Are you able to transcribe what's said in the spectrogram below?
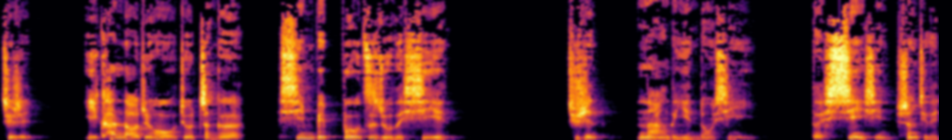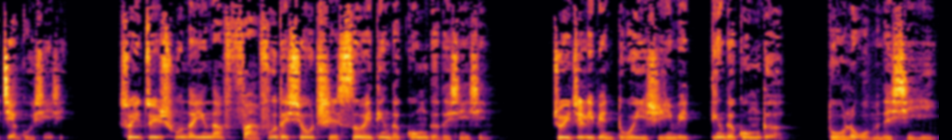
就是一看到之后就整个心被不由自主的吸引。就是那样的引动心意的信心升起的坚固信心，所以最初呢，应当反复的修持思维定的功德的信心。注意这里边夺意，是因为定的功德夺了我们的心意，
